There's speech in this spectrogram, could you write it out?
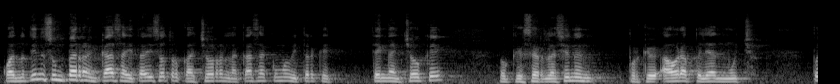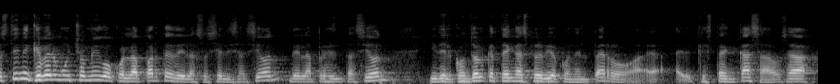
Cuando, tienes un perro en casa y traes otro cachorro en la casa, ¿cómo evitar que tengan choque o que se relacionen porque ahora pelean mucho? Pues tiene que ver mucho, amigo, con la parte de la socialización, de la presentación y del control que tengas previo con el perro que está en casa. O sea,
